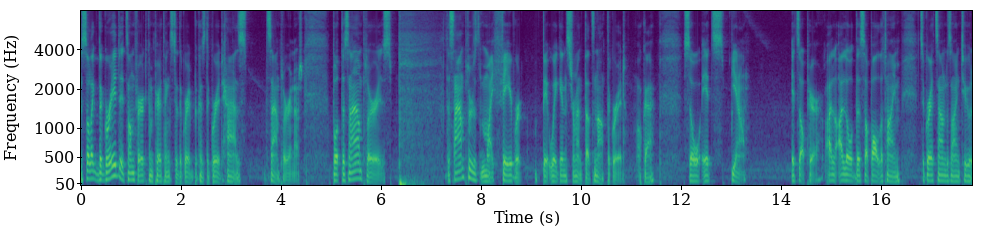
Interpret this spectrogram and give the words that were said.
so like the grid, it's unfair to compare things to the grid because the grid has sampler in it. But the sampler is the sampler is my favorite Bitwig instrument that's not the grid. Okay, so it's you know it's up here. I, I load this up all the time. It's a great sound design tool.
